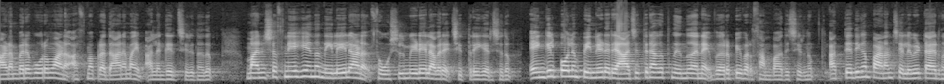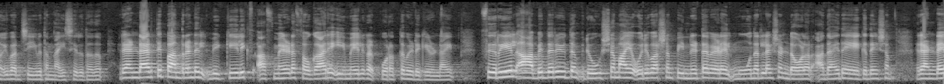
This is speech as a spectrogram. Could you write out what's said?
ആഡംബരപൂർവമാണ് അസ്മ പ്രധാനമായും അലങ്കരിച്ചിരുന്നത്. മനുഷ്യസ്നേഹി എന്ന നിലയിലാണ് സോഷ്യൽ മീഡിയയിൽ അവരെ ചിത്രീകരിച്ചതും. എങ്കിൽ പോലും പിന്നീട് രാജ്യത്തിനകത്ത് നിന്ന് തന്നെ വെറുപ്പിവർ സമ്പാദിച്ചിരുന്നു. അത്യധികം പണം ചെലവിട്ടായിരുന്നു ഇവർ ജീവിതം നയിച്ചിരുന്നത്. രണ്ടായിരത്തി പന്ത്രണ്ടിൽ വിക്കിലിക്സ് അസ്മയുടെ സ്വകാര്യ ഇമെയിലുകൾ പുറത്തുവിടുകയുണ്ടായി. സിറിയയിൽ ആഭ്യന്തര യുദ്ധം രൂക്ഷമായ ഒരു വർഷം പിന്നിട്ട വേളയിൽ മൂന്നര ലക്ഷം ഡോളർ അതായത് ഏകദേശം രണ്ടേ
